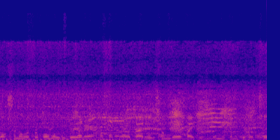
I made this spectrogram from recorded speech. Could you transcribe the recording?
বক্সনগর তো কমল আহ, গাড়ির সঙ্গে বাইকের মুখোমুখি হচ্ছে।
